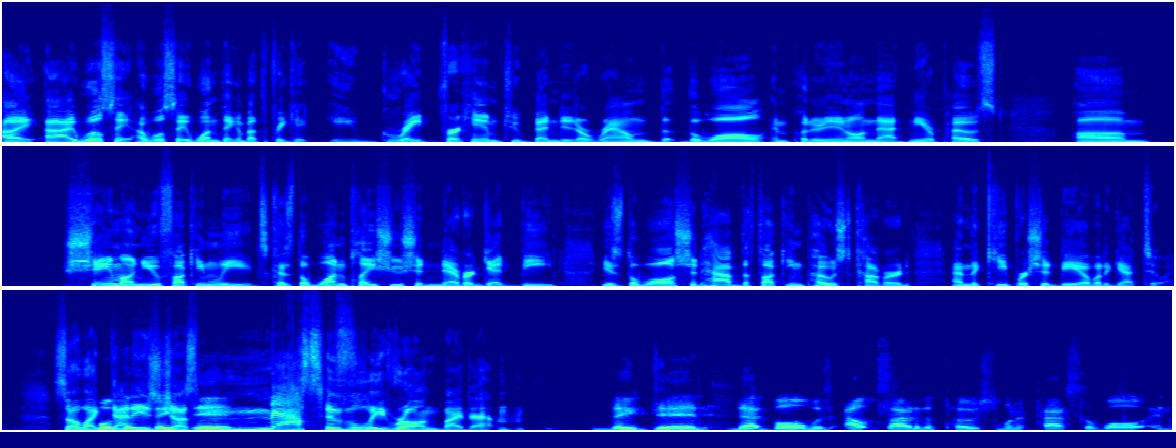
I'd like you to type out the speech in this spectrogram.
I I will say I will say one thing about the free kick. He- Great for him to bend it around the, the wall and put it in on that near post. Um, shame on you, fucking Leeds, because the one place you should never get beat is the wall should have the fucking post covered and the keeper should be able to get to it. So like Well, that is just did. massively wrong by them. They did. That ball was outside of the post when it passed the wall and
